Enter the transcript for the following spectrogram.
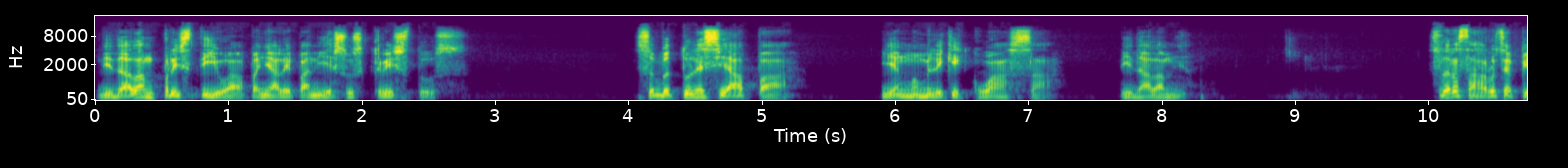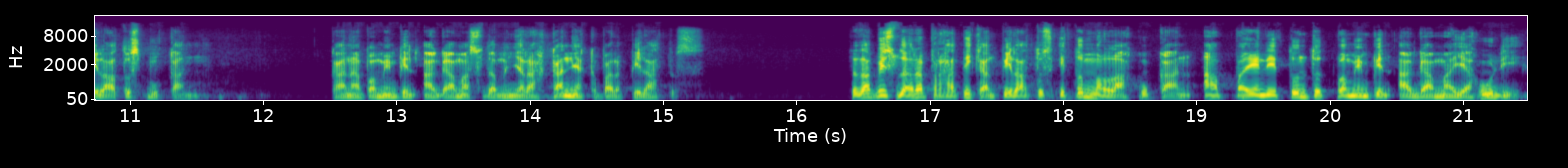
di dalam peristiwa penyalipan Yesus Kristus, sebetulnya siapa yang memiliki kuasa di dalamnya. Saudara seharusnya Pilatus bukan. Karena pemimpin agama sudah menyerahkannya kepada Pilatus. Tetapi saudara perhatikan, Pilatus itu melakukan apa yang dituntut pemimpin agama Yahudi.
